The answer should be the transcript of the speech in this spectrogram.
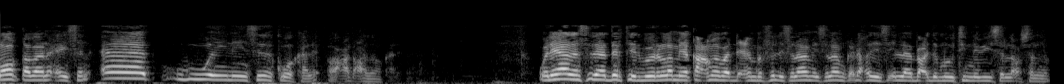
loo qabana aysan aad ugu weyneyn sida kuwa kale oo cadcadoo kale. Walihaada sidaa darteed buu yiri lam yaqac maba dhicinba fil islaami islaamka dhexdiisa ilaa bacda mowti nabiy sal ll ly slam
